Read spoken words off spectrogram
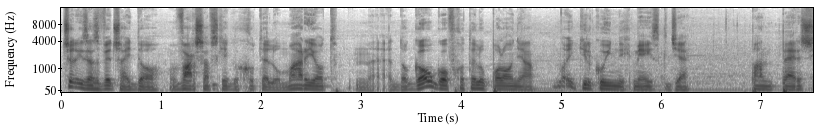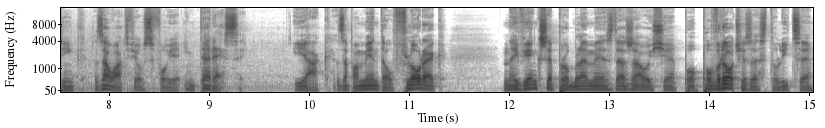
czyli zazwyczaj do warszawskiego hotelu Marriott, do GoGo w hotelu Polonia, no i kilku innych miejsc, gdzie pan Pershing załatwiał swoje interesy. Jak zapamiętał Florek, największe problemy zdarzały się po powrocie ze stolicy.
